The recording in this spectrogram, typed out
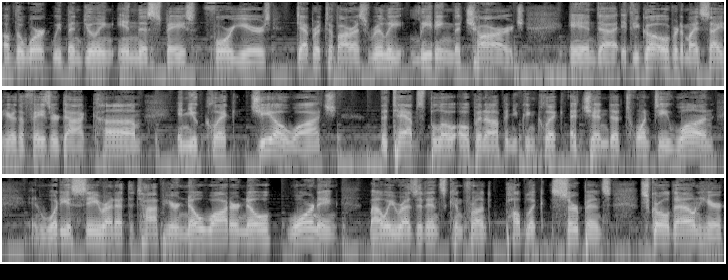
of the work we've been doing in this space for years. Deborah Tavares really leading the charge. And uh, if you go over to my site here, thephaser.com, and you click GeoWatch, the tabs below open up and you can click Agenda 21. And what do you see right at the top here? No water, no warning. Maui residents confront public serpents. Scroll down here.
